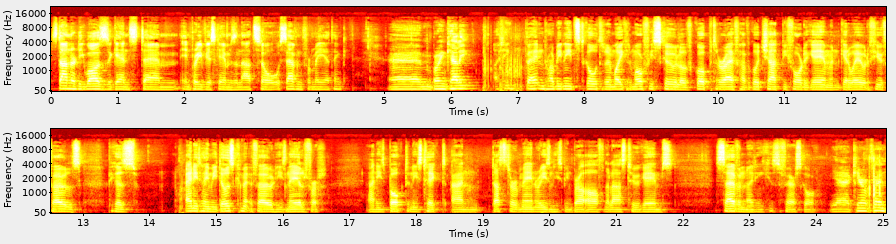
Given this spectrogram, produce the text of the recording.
standard he was against um, in previous games and that. So seven for me, I think. Um, Brian Kelly. I think Ben probably needs to go to the Michael Murphy school of go up to the ref, have a good chat before the game, and get away with a few fouls. Because anytime he does commit a foul, he's nailed for it, and he's booked and he's ticked, and that's the main reason he's been brought off in the last two games. seven, I think, is a fair score. Yeah, Kieran Flynn.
